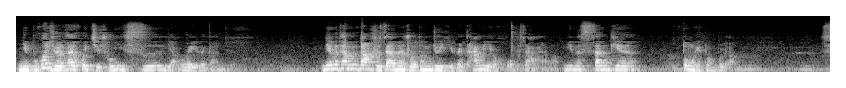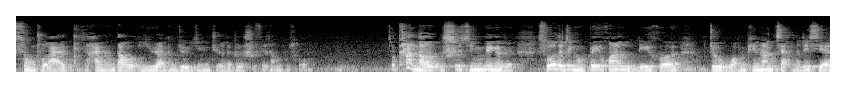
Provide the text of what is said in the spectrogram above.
你不会觉得他会挤出一丝眼泪的感觉，因为他们当时在那时候，他们就以为他们也活不下来了，因为三天动也动不了，送出来还能到医院，他们就已经觉得这是非常不错。就看到事情那个人所有的这种悲欢离合，就我们平常讲的这些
